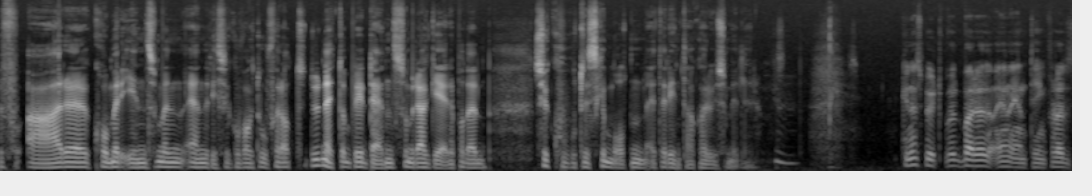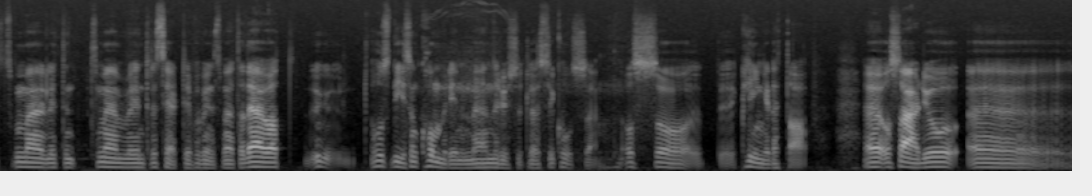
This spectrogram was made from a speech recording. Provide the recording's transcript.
er, eh, kommer inn som en, en risikofaktor for at du nettopp blir den som reagerer på den psykotiske måten etter inntak av rusmidler. Kunne spurt bare en, en ting det som, er litt, som jeg ble interessert i i forbindelse med dette. Det er jo at du, hos de som kommer inn med en rusutløst psykose, og så eh, klinger dette av. Uh, og så er det jo eh,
